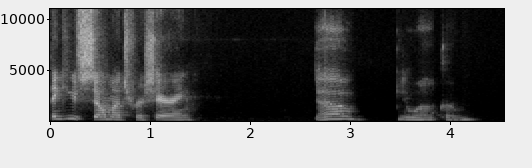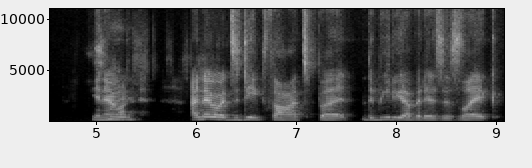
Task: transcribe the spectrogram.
Thank you so much for sharing. Oh, you're welcome. You know, Nice. I know it's deep thoughts, but the beauty of it is, is like,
